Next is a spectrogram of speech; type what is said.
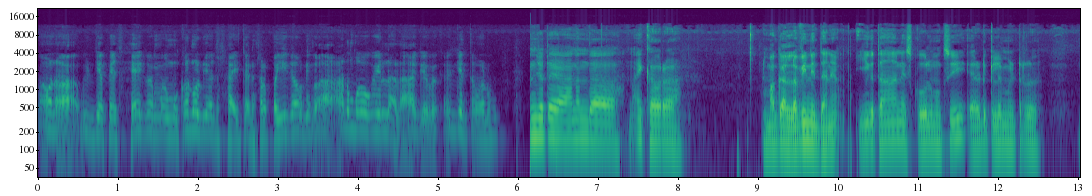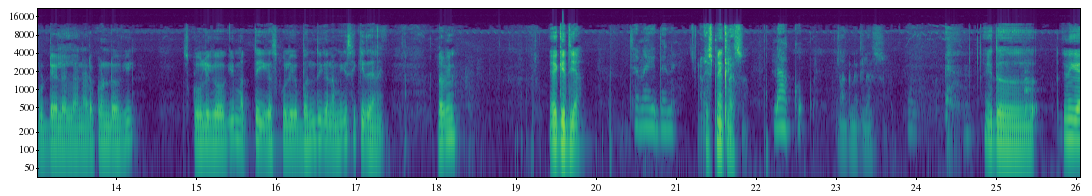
ಅವನ ವಿದ್ಯಾಭ್ಯಾಸ ಹೇಗೆ ಮುಖ ನೋಡಿ ಅದು ಸಾಯ್ತಾನೆ. ಸ್ವಲ್ಪ ಈಗ ಅವನಿಗೆ ಅನುಭವ ಇಲ್ಲ ಅಲ್ಲ, ಹಾಗೆ ಬೇಕಾಗಿ ಮಾಡ್ಬೋದು ನನ್ನ ಜೊತೆ ಆನಂದ ನಾಯ್ಕ ಅವರ ಮಗ ಲವಿನ್ ಇದ್ದಾನೆ. ಈಗ ತಾನೇ ಸ್ಕೂಲ್ ಮುಗಿಸಿ ಎರಡು ಕಿಲೋಮೀಟ್ರ್ ಗುಡ್ಡೆಯಲ್ಲೆಲ್ಲ ನಡ್ಕೊಂಡೋಗಿ ಸ್ಕೂಲಿಗೆ ಹೋಗಿ ಮತ್ತೆ ಈಗ ಸ್ಕೂಲಿಗೆ ಬಂದು ಈಗ ನಮಗೆ ಸಿಕ್ಕಿದ್ದಾನೆ. ರವೀನ್ ಹೇಗಿದೆಯಾ ಚೆನ್ನಾಗಿದ್ದೇನೆ. ಎಷ್ಟನೇ ಕ್ಲಾಸು ನಾಲ್ಕು. ನಾಲ್ಕನೇ ಕ್ಲಾಸ್ ಇದು ನಿಮಗೆ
